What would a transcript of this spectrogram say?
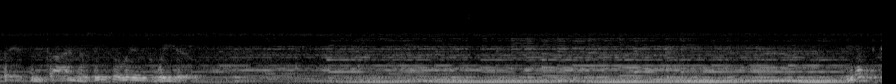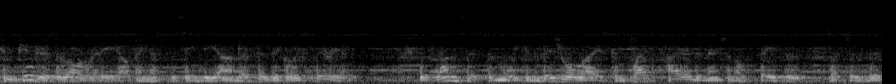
space and time as easily as we do. Yet computers are already helping us to see beyond our physical experience. With one system, we can visualize complex higher dimensional spaces, such as this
